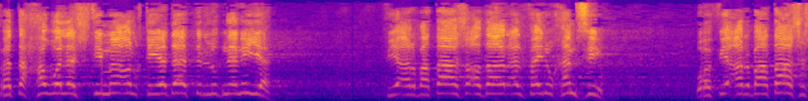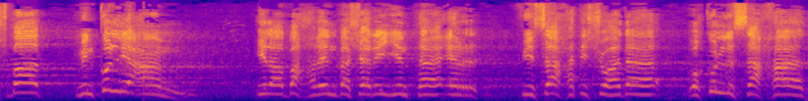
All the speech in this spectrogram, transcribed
فتحول اجتماع القيادات اللبنانية في 14 أذار 2005 وفي 14 شباط من كل عام إلى بحر بشري ثائر في ساحة الشهداء وكل الساحات.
